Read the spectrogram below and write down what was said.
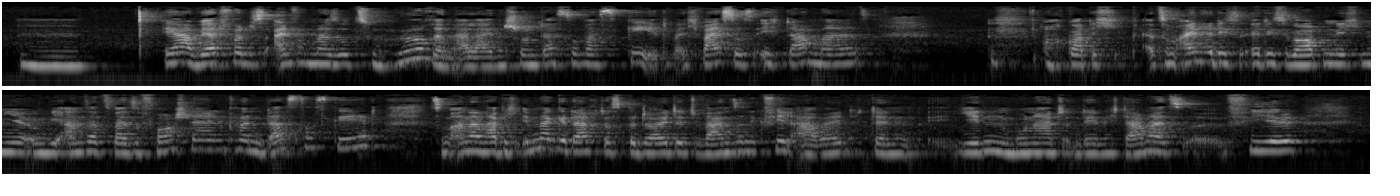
mh, mm, ja, wertvoll ist, einfach mal so zu hören, alleine schon, dass sowas geht. Weil ich weiß, dass ich damals, oh Gott, ich, zum einen hätte ich es hätte überhaupt nicht mir irgendwie ansatzweise vorstellen können, dass das geht. Zum anderen habe ich immer gedacht, das bedeutet wahnsinnig viel Arbeit, denn jeden Monat, in dem ich damals äh, viel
